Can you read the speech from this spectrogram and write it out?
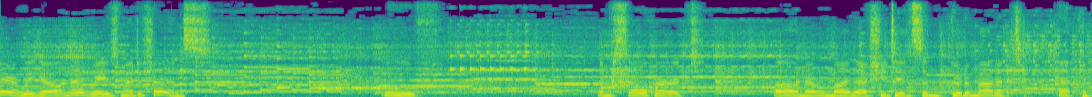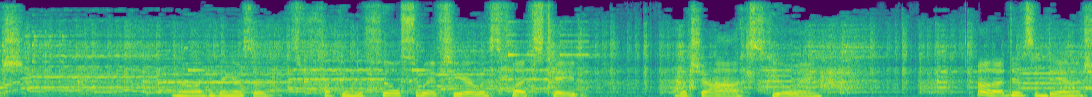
There we go, and that raised my defense. Oof. I'm so hurt. Oh, never mind. That actually did some good amount of damage. Now I can think it was a fucking Phil Swift here with flex tape. Which, ah, steel wing. Oh, that did some damage.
